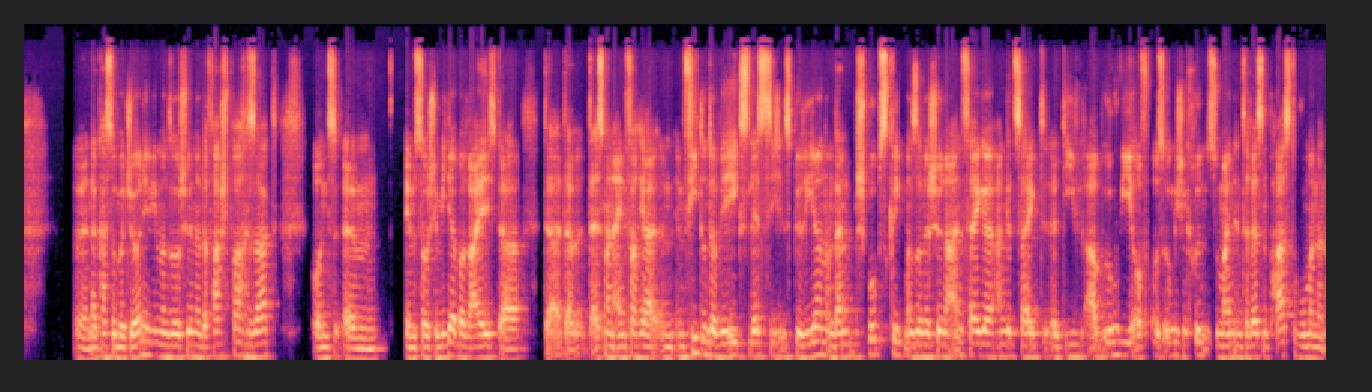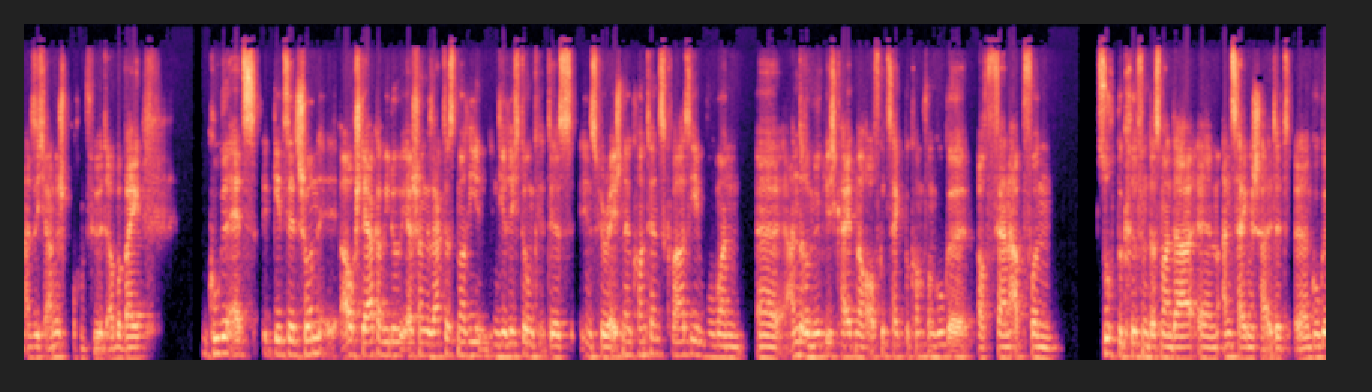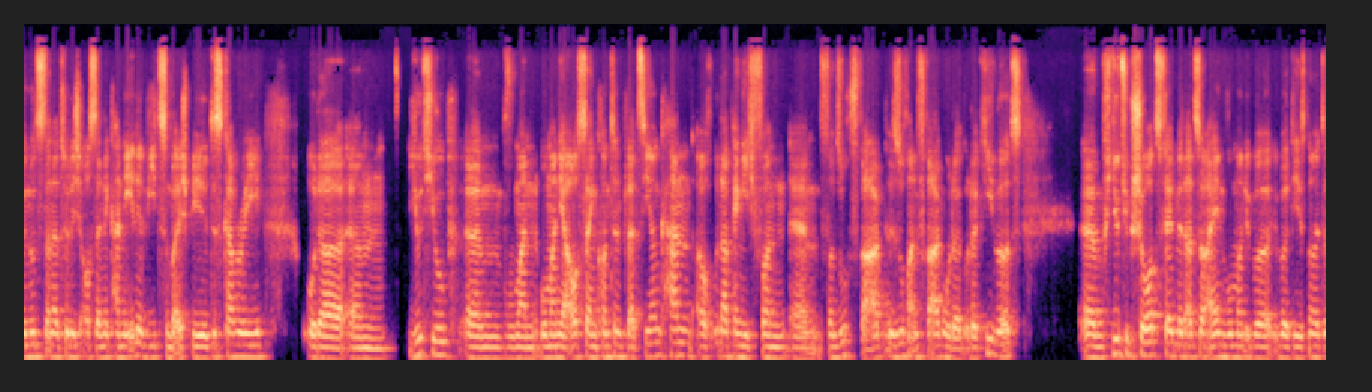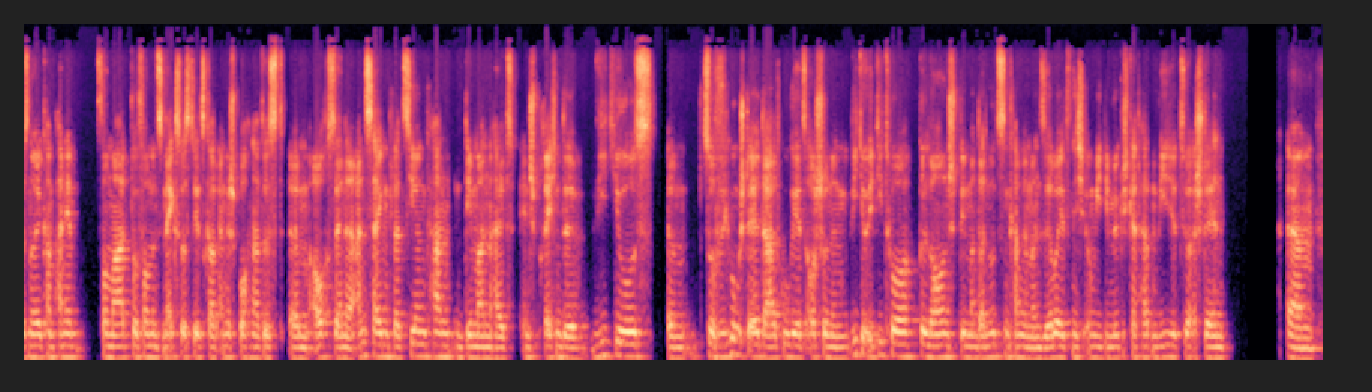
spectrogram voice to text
äh, in der Customer Journey, wie man so schön in der Fachsprache sagt. Und ähm, im Social Media Bereich, da, da, da, da ist man einfach ja im, im Feed unterwegs, lässt sich inspirieren und dann schwupps kriegt man so eine schöne Anzeige angezeigt, äh, die irgendwie auf, aus irgendwelchen Gründen zu meinen Interessen passt, wo man dann an sich angesprochen fühlt. Aber bei Google Ads geht es jetzt schon auch stärker, wie du ja schon gesagt hast, Marie, in die Richtung des Inspirational Contents quasi, wo man äh, andere Möglichkeiten auch aufgezeigt bekommt von Google, auch fernab von Suchbegriffen, dass man da ähm, Anzeigen schaltet. Äh, Google nutzt dann natürlich auch seine Kanäle wie zum Beispiel Discovery oder ähm, YouTube, ähm, wo man wo man ja auch seinen Content platzieren kann, auch unabhängig von ähm, von Suchfragen, Suchanfragen oder oder Keywords. Ähm, YouTube Shorts fällt mir dazu ein, wo man über über dieses neue, das neue Kampagnenformat Performance Max, was du jetzt gerade angesprochen hattest, ähm, auch seine Anzeigen platzieren kann, indem man halt entsprechende Videos ähm, zur Verfügung stellt. Da hat Google jetzt auch schon einen Video-Editor gelauncht, den man da nutzen kann, wenn man selber jetzt nicht irgendwie die Möglichkeit hat, ein Video zu erstellen. Ähm,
